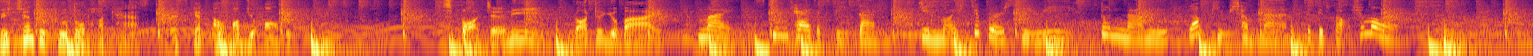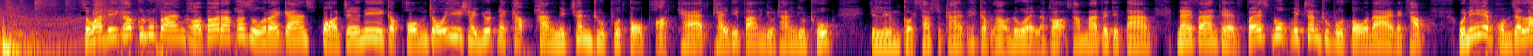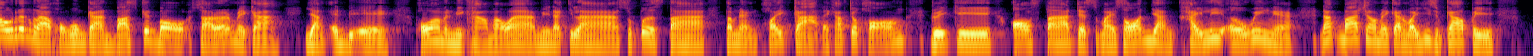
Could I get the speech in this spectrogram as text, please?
Mission to Pluto Podcast let's get out of your orbit Sport Journey brought to you by ใหม่สกินแคร์จากศรีจันทร์ Skin Moisture Series ตุนน้ำลึกล็อกผิวฉ่ำนาน 72 ชั่วโมง สวัสดีครับคุณผู้ฟังขอต้อนรับเข้าสู่รายการ Sport Journey กับผมโจอี้ชัยยุทธนะครับ ทาง Mission to Pluto Podcast ใครที่ฟังอยู่ทาง YouTube อย่าลืมกด Subscribe ให้กับเราด้วย แล้วก็สามารถไปติดตามในแฟนเพจ Facebook Mission to Pluto ได้นะครับ วันนี้เนี่ยผมจะเล่าเรื่องราวของวงการบาสเกตบอลสหรัฐอเมริกาอย่าง NBA เพราะว่ามันมีข่าวมาว่ามีนักกีฬาซูเปอร์สตาร์ตำแหน่ง point guard นะครับเจ้าของดีกรี All-Star เจ็ดสมัยซ้อนอย่างไครี่เออร์วิงเนี่ยนักบาสชาวอเมริกันวัย 29 ปี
